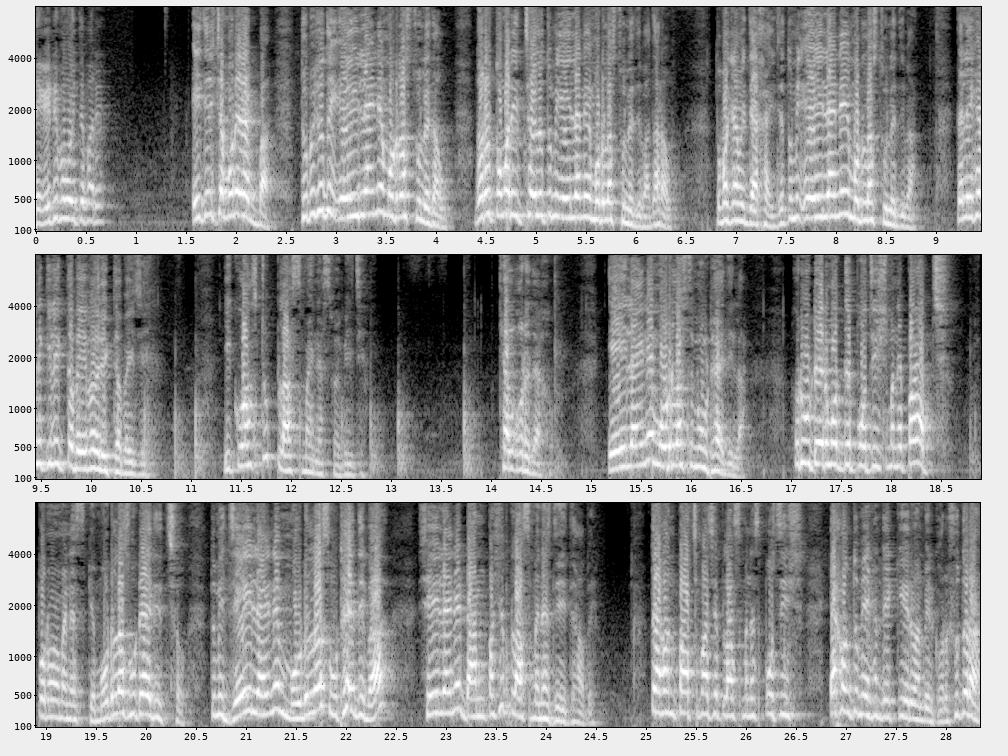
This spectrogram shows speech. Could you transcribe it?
নেগেটিভও হইতে পারে। এই জিনিসটা মনে রাখবা। তুমি যদি এই লাইনে মডুলাস তুলে দাও, ধরো তোমার ইচ্ছা হলে তুমি এই লাইনে মডুলাস তুলে দিবা। দাঁড়াও, তোমাকে আমি দেখাই যে তুমি এই লাইনেই মডুলাস তুলে দিবা। তাহলে এখানে কি লিখতে হবে? এইভাবে লিখতে হবে এই যে। ইকুয়ালস টু প্লাস মাইনাস পাবে এই যে। খেয়াল করে দেখো। এই লাইনে মডুলাস তুমি উঠাই দিলা। রুটের মধ্যে পঁচিশ মানে পাঁচ, পনেরো মাইনাসকে মডুলাস উঠাই দিচ্ছ। তুমি যেই লাইনে মডুলাস উঠাই দিবা, সেই লাইনে ডান পাশে প্লাস মাইনাস দিতে হবে। তো এখন পাঁচ পাঁচে প্লাস মাইনাস পঁচিশ। এখন তুমি এখান থেকে কে এর মান বের করো। সুতরাং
